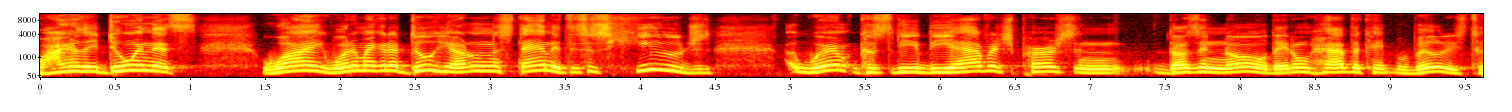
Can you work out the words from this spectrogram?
why are they doing this? Why? What am I gonna do here? I don't understand it. This is huge. Where because the the average person doesn't know. They don't have the capabilities to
